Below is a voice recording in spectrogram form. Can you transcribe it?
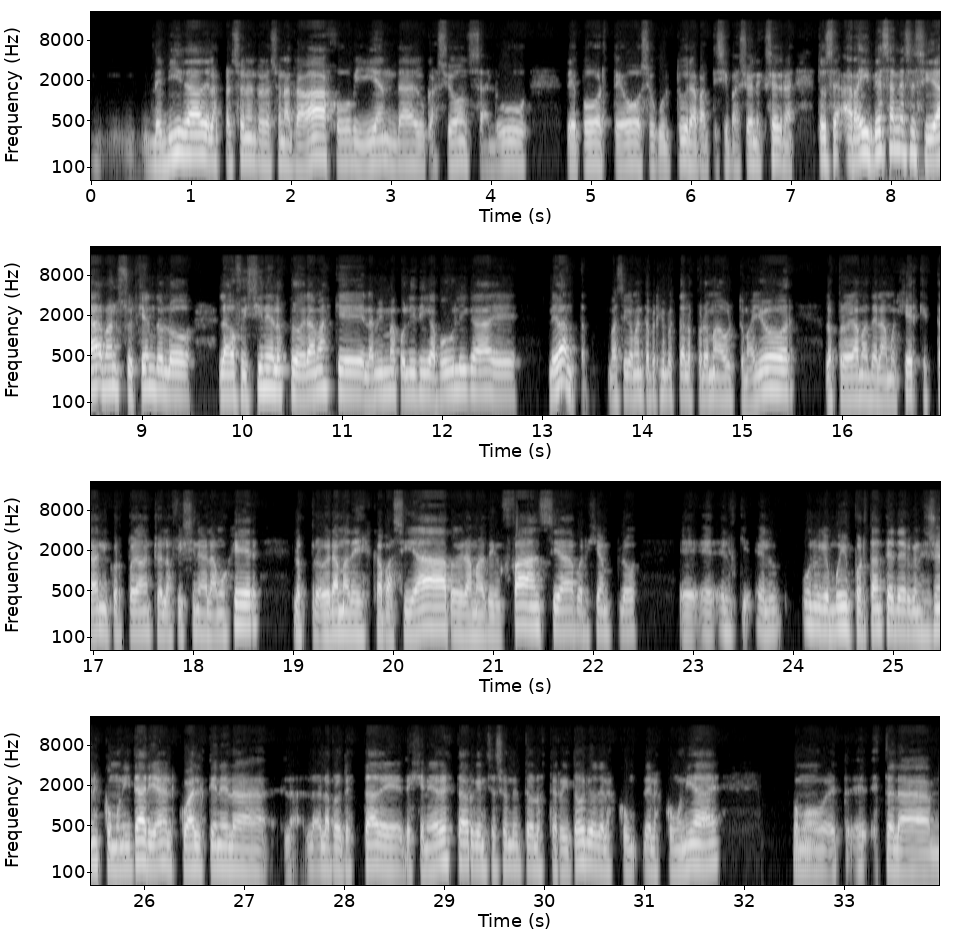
de vida de las personas en relación a trabajo, vivienda, educación, salud, deporte, ocio, cultura, participación, etc. Entonces, a raíz de esa necesidad van surgiendo las oficinas y los programas que la misma política pública eh, levanta. Básicamente, por ejemplo, están los programas de adulto mayor, los programas de la mujer que están incorporados dentro de la oficina de la mujer, los programas de discapacidad, programas de infancia, por ejemplo. Eh, el, uno que es muy importante de organizaciones comunitarias, el cual tiene la, la, potestad de, generar esta organización dentro de los territorios, de las, de las comunidades, como esta, la,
